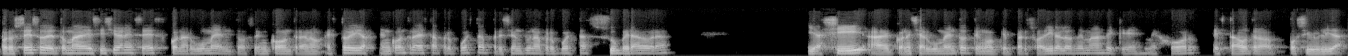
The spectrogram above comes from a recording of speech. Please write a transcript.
proceso de toma de decisiones es con argumentos en contra. ¿no? Estoy en contra de esta propuesta, presento una propuesta superadora y allí, con ese argumento, tengo que persuadir a los demás de que es mejor esta otra posibilidad.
